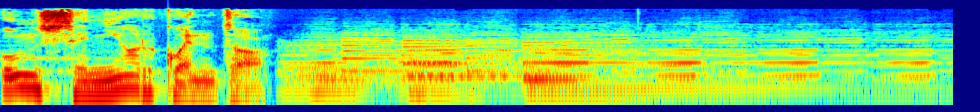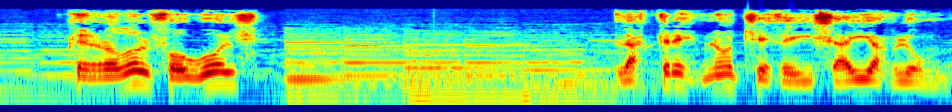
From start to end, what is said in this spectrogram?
Un señor cuento. De Rodolfo Walsh, Las tres noches de Isaías Bloom.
